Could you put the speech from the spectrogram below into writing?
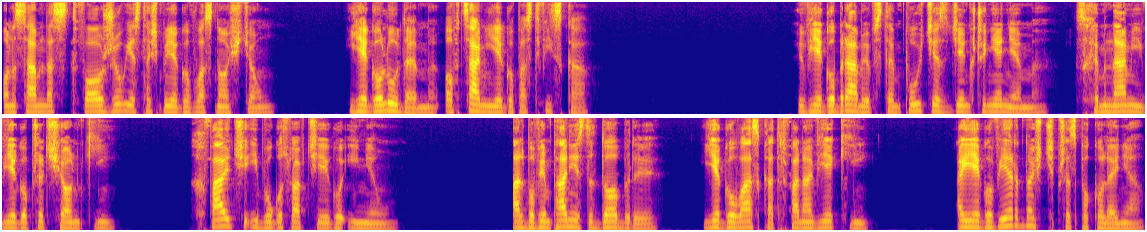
On sam nas stworzył, jesteśmy Jego własnością, Jego ludem, owcami Jego pastwiska. W Jego bramy wstępujcie z dziękczynieniem, z hymnami w Jego przedsionki. Chwalcie i błogosławcie Jego imię. Albowiem Pan jest dobry, Jego łaska trwa na wieki, a Jego wierność przez pokolenia.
